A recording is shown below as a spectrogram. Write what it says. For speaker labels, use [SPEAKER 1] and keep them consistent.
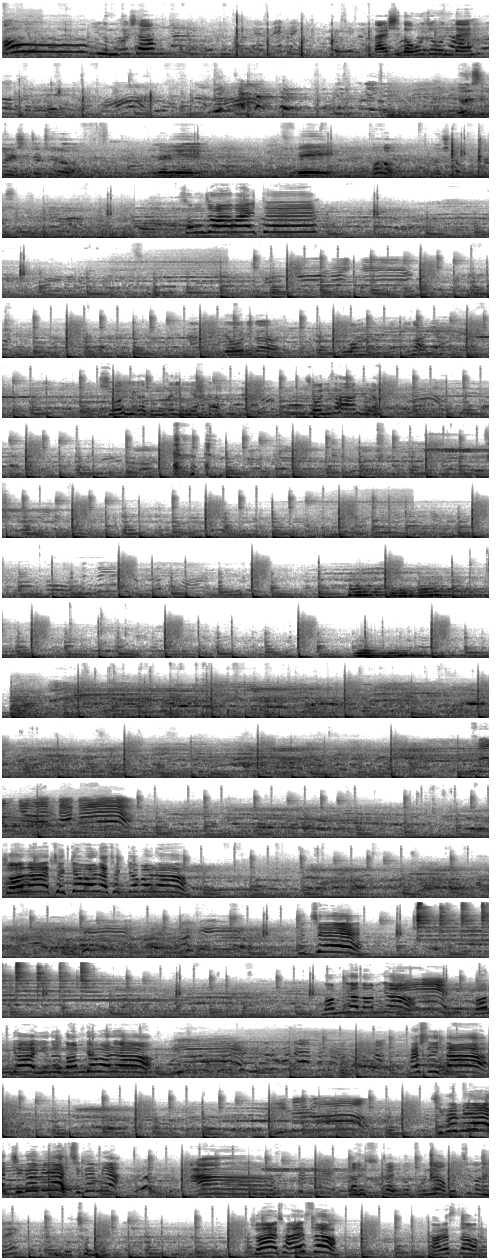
[SPEAKER 1] 아우 눈부셔. 날씨 너무 좋은데.
[SPEAKER 2] 연습을 실전처럼 제자리에 준비 어! 너 시간 못 들었어
[SPEAKER 1] 송조아 화이팅! 여울이가 5학년 아니야? 누나 아니야? 주원이가 동생이야. 주원이 4학년. 주원아 제껴버려 제껴버려. 그치? 넘겨 넘겨. 넘겨 인을 넘겨버려. 할 수 있다. 지금이야 지금이야 지금이야. 아, 나 진짜 이거 보느라 못 찍었네? 못 쳤네. 좋아 잘했어. 잘했어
